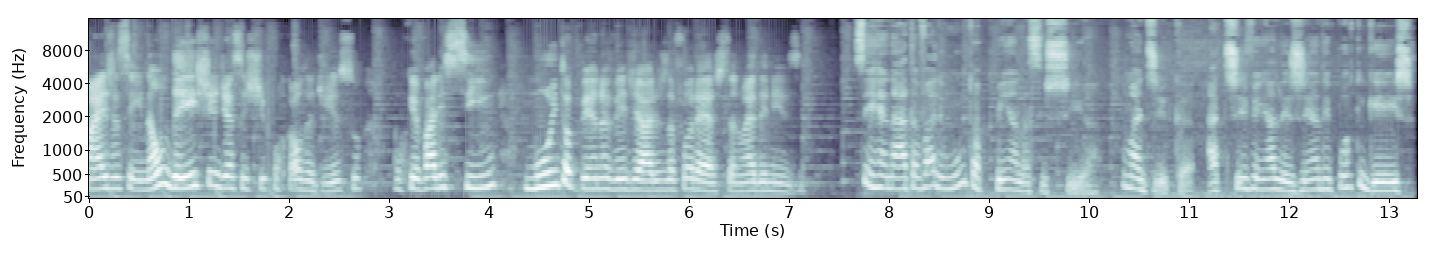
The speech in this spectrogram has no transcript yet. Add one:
Mas, assim, não deixem de assistir por causa disso, porque vale sim muito a pena ver Diários da Floresta, não é, Denise? Sim, Renata, vale muito a pena assistir. Uma dica: ativem a legenda em português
